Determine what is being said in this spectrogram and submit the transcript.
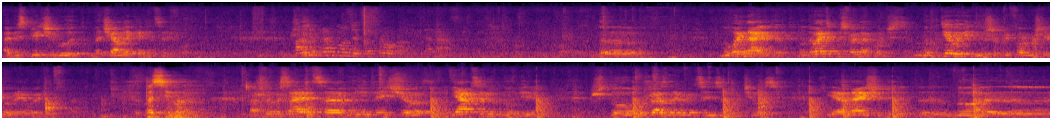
обеспечивают начало и конец реформы. Ваши прогнозы по срокам для нас. Э, Ну, война идет. Ну, давайте пусть война кончится. Ну, где вы видели, что реформы шли во время войны? Спасибо. А что касается, будет ли еще, я абсолютно уверен, что буржуазная революция не закончилась, и она еще будет, э, но э,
